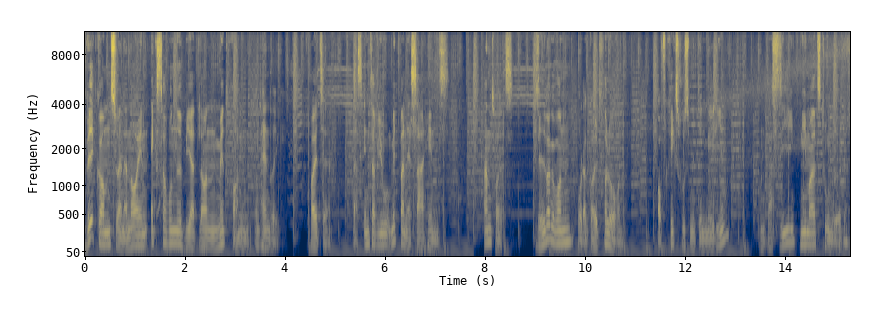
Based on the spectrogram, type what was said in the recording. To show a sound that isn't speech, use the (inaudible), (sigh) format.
Willkommen zu einer neuen Extra-Runde Biathlon mit Ron und Hendrik. Heute das Interview mit Vanessa Hinz. Antolz. Silber gewonnen oder Gold verloren? Auf Kriegsfuß mit den Medien und was sie niemals tun würde.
